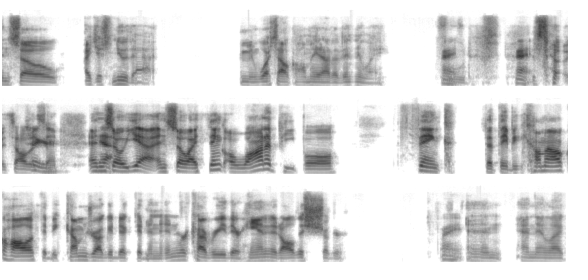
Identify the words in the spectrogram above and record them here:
and so I just knew that. I mean, what's alcohol made out of anyway? Food. Right. right. so it's all Sugar. the same. And yeah. so, yeah. And so I think a lot of people think that they become alcoholic, they become drug addicted, and in recovery, they're handed all this sugar. Right. And and they're like,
